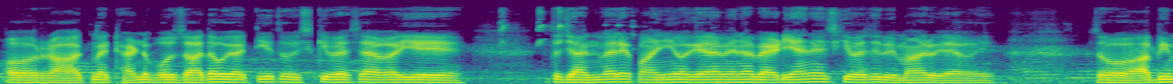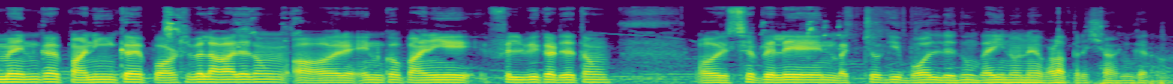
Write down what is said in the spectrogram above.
और रात में ठंड बहुत ज़्यादा हो जाती है तो इसकी वजह से अगर ये तो जानवर है, पानी वगैरह में ना बैठ गया ना, इसकी वजह से बीमार हो जाएगा ये। तो अभी मैं इनका पानी का पॉट्स भी लगा देता हूँ और इनको पानी फिल भी कर देता हूँ। और इससे पहले इन बच्चों की बॉल दे दूँ। भाई, इन्होंने बड़ा परेशान करा।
